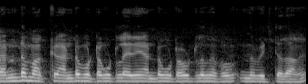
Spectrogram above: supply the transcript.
രണ്ട് മക്ക രണ്ട് മുട്ടക്കുട്ടിൽ രണ്ട് മുട്ടക്കുട്ടിൽ നിന്ന് ഇപ്പം ഇന്ന് വിറ്റതാണ്.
